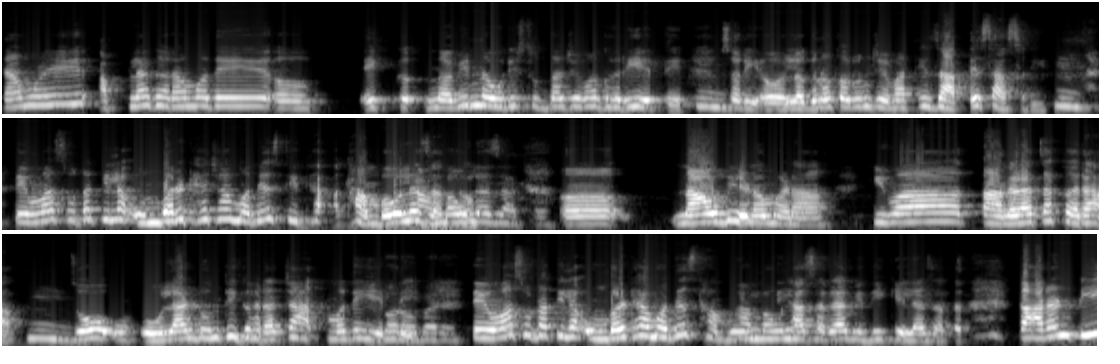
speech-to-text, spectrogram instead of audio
त्यामुळे आपल्या घरामध्ये एक नवीन नवरी सुद्धा जेव्हा घरी येते. सॉरी लग्न करून जेव्हा ती जाते सासरी. तेव्हा सुद्धा तिला उंबरठ्याच्या मध्येच तिथे थांबवलं जातं नाव घेणं म्हणा किंवा तांदळाचा करा. जो ओलांडून ती घराच्या आतमध्ये येते. तेव्हा सुद्धा तिला उंबरठ्यामध्येच थांबवून ह्या. सगळ्या विधी केल्या जातात कारण ती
